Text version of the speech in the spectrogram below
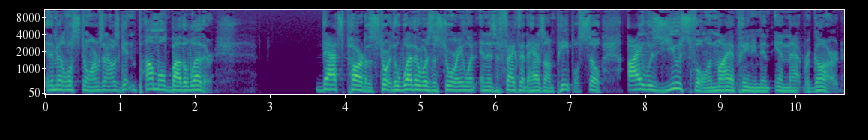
in the middle of storms, and I was getting pummeled by the weather. That's part of the story. The weather was the story and, what, and its effect that it has on people. So I was useful, in my opinion, in, in that regard.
